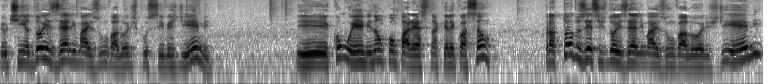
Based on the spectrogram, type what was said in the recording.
eu tinha 2L mais 1 valores possíveis de M, e como M não comparece naquela equação, para todos esses 2L mais 1 valores de M,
